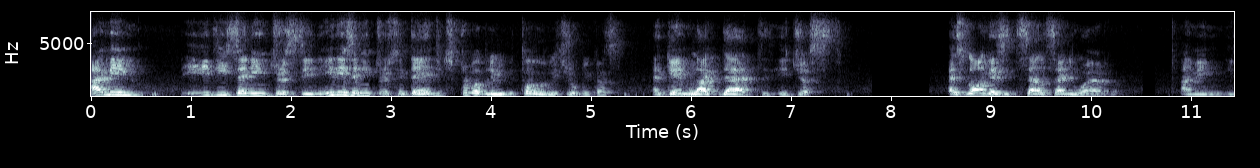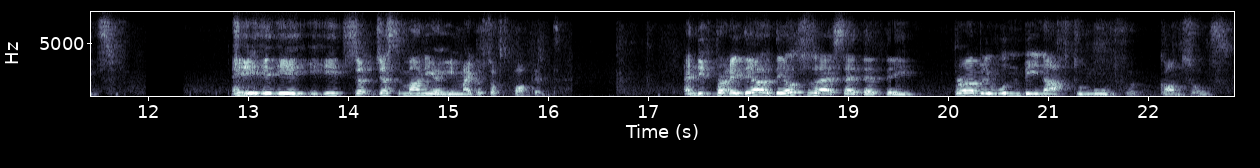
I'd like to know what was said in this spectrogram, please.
I mean, it is an interesting. It is an interesting thing. It's probably probably true because a game like that, it just as long as it sells anywhere. I mean, it's it, it, it, it's just money in Microsoft's pocket. And it, they they also said that they probably wouldn't be enough to move consoles,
